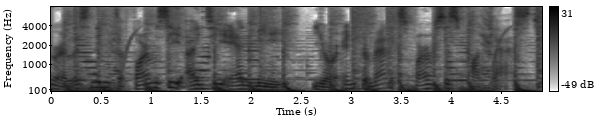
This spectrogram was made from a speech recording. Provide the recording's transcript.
You are listening to Pharmacy IT and Me, your informatics pharmacist podcast.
